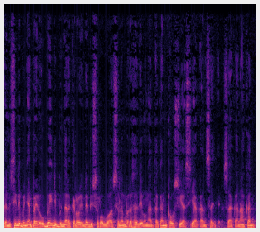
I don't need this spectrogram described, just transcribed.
Dan di sini penyampaian Ubay dibenarkan oleh Nabi SAW pada saat dia mengatakan kau sia-siakan saja. Seakan-akan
